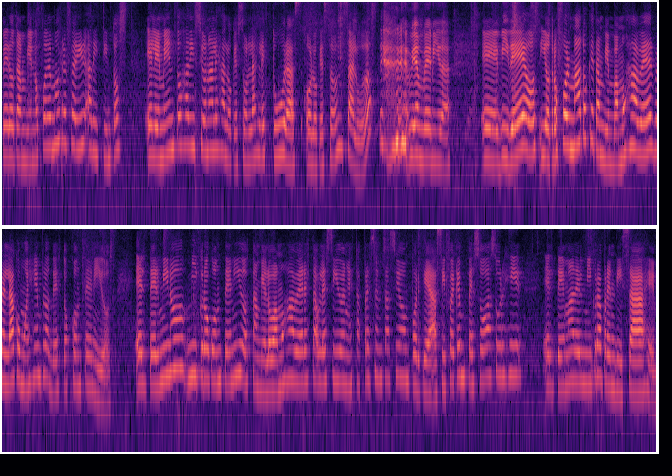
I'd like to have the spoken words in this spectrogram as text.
pero también nos podemos referir a distintos elementos adicionales a lo que son las lecturas o lo que son saludos, bienvenida, eh, videos y otros formatos que también vamos a ver, ¿verdad? Como ejemplos de estos contenidos. El término microcontenidos también lo vamos a ver establecido en esta presentación porque así fue que empezó a surgir el tema del microaprendizaje.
